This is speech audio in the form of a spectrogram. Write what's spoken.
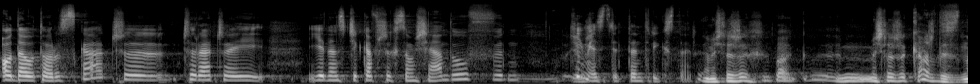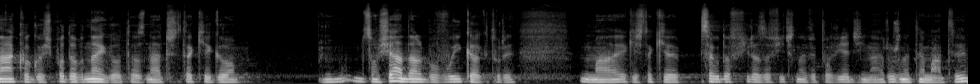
odautorska, czy, czy raczej jeden z ciekawszych sąsiadów? Kim jest ten trickster? Ja myślę, że chyba, y, myślę, że każdy zna kogoś podobnego, to znaczy takiego sąsiada albo wujka, który ma jakieś takie pseudofilozoficzne wypowiedzi na różne tematy,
